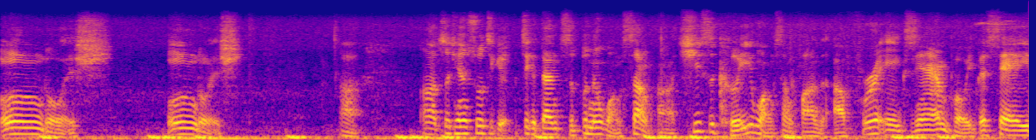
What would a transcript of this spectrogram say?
English English 啊啊之前说这个这个单词不能往上啊，其实可以往上发的啊，for example 一个 say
